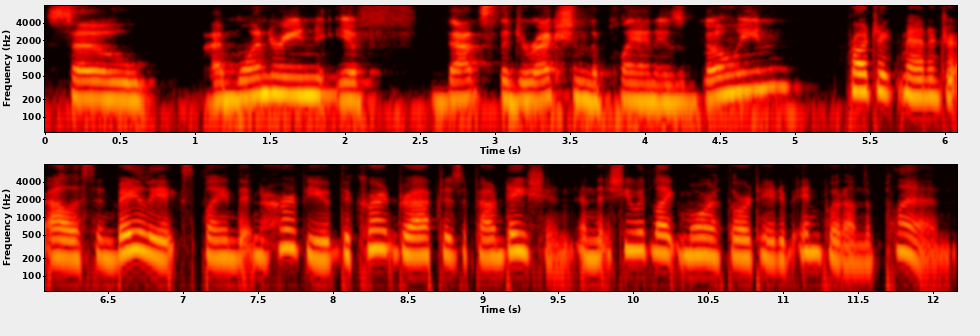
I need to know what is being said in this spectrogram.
So I'm wondering if that's the direction the plan is going. Project manager Allison Bailey explained that in her view, the current draft is a foundation and that she would like more authoritative input on the plan,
